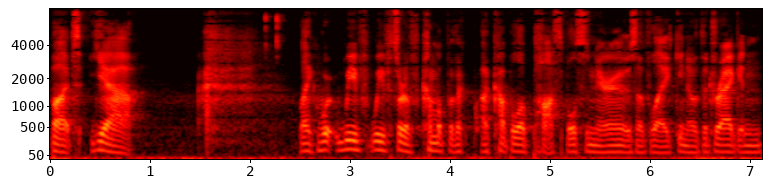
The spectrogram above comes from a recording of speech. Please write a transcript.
but yeah, like we- we've we've sort of come up with a, a couple of possible scenarios of like you know the dragon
